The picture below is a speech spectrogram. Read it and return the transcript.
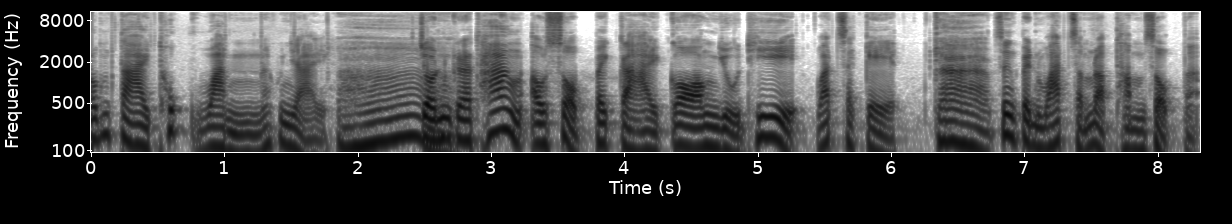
ล้มตายทุกวันนะคุณใหญ่อ๋อจนกระทั่งเอาศพไปก่ายกองอยู่ที่วัดสะเกตครับซึ่งเป็นวัดสำหรับทำศพอะ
